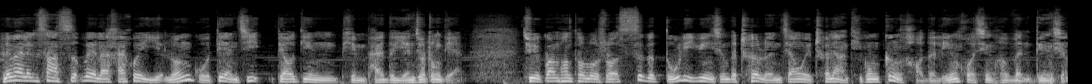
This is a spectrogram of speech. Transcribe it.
另外，雷克萨斯未来还会以轮毂电机标定品牌的研究重点。据官方透露说，四个独立运行的车轮将为车辆提供更好的灵活性和稳定性。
